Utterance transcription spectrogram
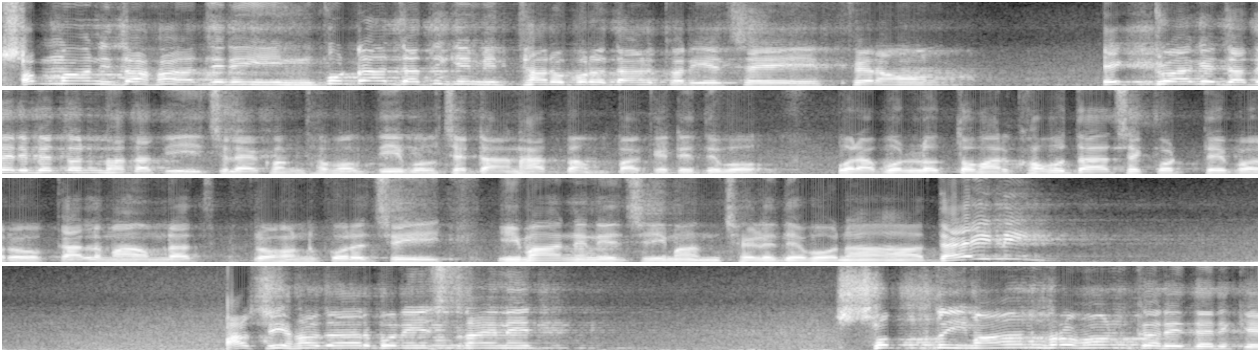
সম্মানিত হাজিরিন, গোটা জাতিকে মিথ্যার উপরে দাঁড় করিয়েছে ফেরাউন। একটু আগে যাদের বেতন ভাতা দিয়েছিল, এখন ধমক দিয়ে বলছে, ডান হাত, বাম পা কেটে দেব। ওরা বলল, তোমার ক্ষমতা আছে, করতে পারো। কালমা আমরা গ্রহণ করেছি ইমান এনেছি ইমান ছেড়ে দেব না। দেয়নি। আশি হাজার বনি ইসরায়েলের সত্য ইমান গ্রহণকারীদেরকে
